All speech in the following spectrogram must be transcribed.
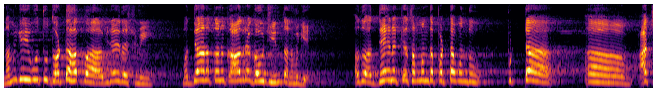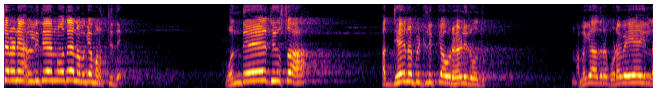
ನಮಗೆ ಇವತ್ತು ದೊಡ್ಡ ಹಬ್ಬ ವಿಜಯದಶಮಿ. ಮಧ್ಯಾಹ್ನ ತನಕ ಆದರೆ ಗೌಜಿ ಅಂತ ನಮಗೆ. ಅದು ಅಧ್ಯಯನಕ್ಕೆ ಸಂಬಂಧಪಟ್ಟ ಒಂದು ಪುಟ್ಟ ಆಚರಣೆ ಅಲ್ಲಿದೆ ಅನ್ನೋದೇ ನಮಗೆ ಮರ್ತಿದೆ. ಒಂದೇ ದಿವಸ ಅಧ್ಯಯನ ಬಿಡಲಿಕ್ಕೆ ಅವ್ರು ಹೇಳಿರೋದು. ನಮಗೆ ಅದರ ಗೊಡವೆಯೇ ಇಲ್ಲ,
